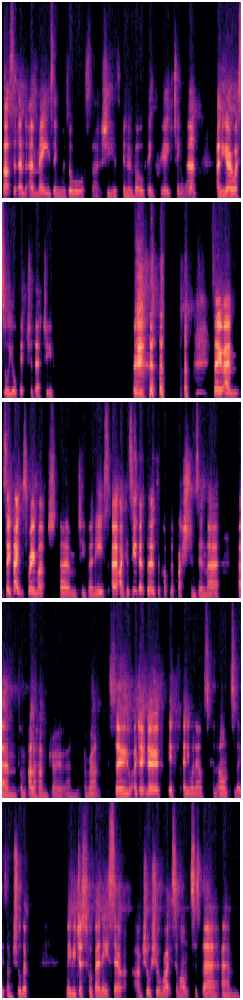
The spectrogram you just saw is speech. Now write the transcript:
that's an amazing resource that she has been involved in creating there. And Yo, I saw your picture there too. so um so thanks very much um to Bernice. Uh, I can see that there's a couple of questions in there um, from Alejandro and Arant. So I don't know if, if anyone else can answer those. I'm sure they're maybe just for Benny. So I'm sure she'll write some answers there um,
